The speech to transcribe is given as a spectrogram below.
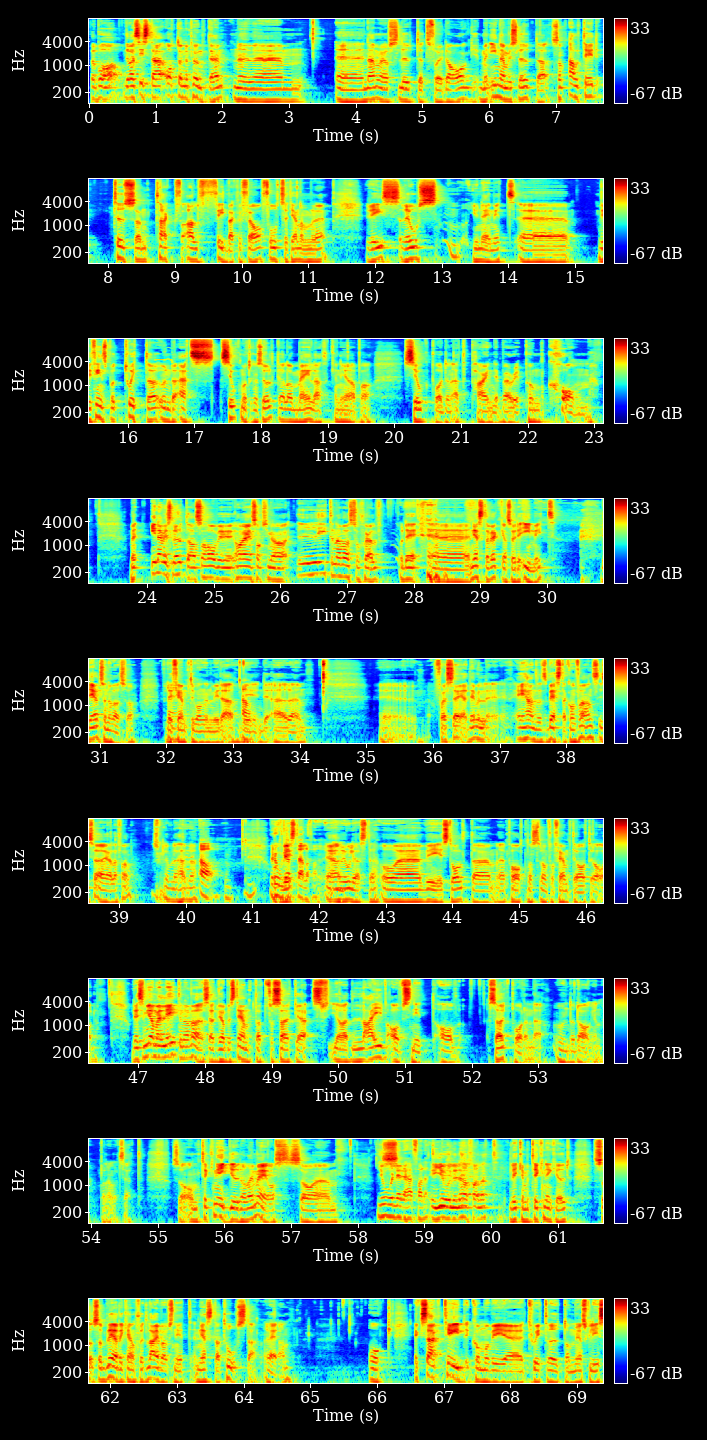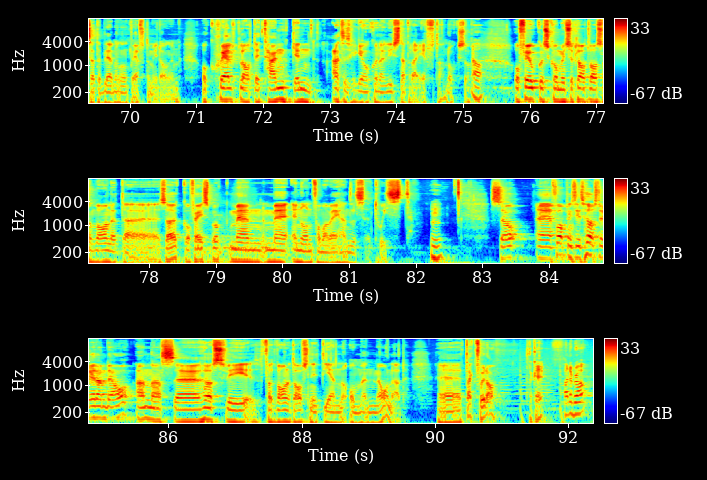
Vad bra. Det var sista åttonde punkten. Nu ehm, eh, närmar vi oss slutet för idag. Men innan vi slutar, som alltid, tusen tack för all feedback vi får. Fortsätt gärna med det. Ris, ros, you name it. Eh, vi finns på Twitter under sokmotorkonsult eller mejla kan ni göra på sokpodden at pineberry.com. Men innan vi slutar så har, vi, har jag en sak som jag är lite nervös för själv. Och det, eh, nästa vecka så är det E-meet. Det är jag inte så nervös för. För det är femte gången vi är där. Ja. Det, det är, eh, eh, får jag säga, det är väl e-handels bästa konferens i Sverige i alla fall. Skulle jag vilja hävda. Ja, Och roligast vi- i alla fall. Ja, roligaste. Och eh, vi är stolta eh, partners till dem för femte året i rad. Och det som gör mig lite nervös är att vi har bestämt att försöka göra ett live-avsnitt av sökpodden där under dagen på något sätt. Så om teknikgudarna är med oss så... Eh, Joel i det här fallet. Joel i det här fallet, lika med teknikljud. Så, så blir det kanske ett liveavsnitt nästa torsdag redan. Och exakt tid kommer vi eh, twittra ut om, men jag skulle gissa att det blir någon gång på eftermiddagen. Och självklart är tanken att det ska gå att kunna lyssna på det i efterhand också. Ja. Och fokus kommer såklart vara som vanligt eh, sök och Facebook, men med någon form av e-handels-twist. Mm. Så eh, förhoppningsvis hörs vi redan då. Annars hörs vi för ett vanligt avsnitt igen om en månad. Tack för idag. Okej. Ha det bra.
